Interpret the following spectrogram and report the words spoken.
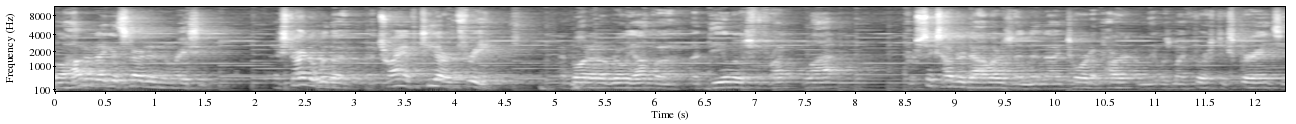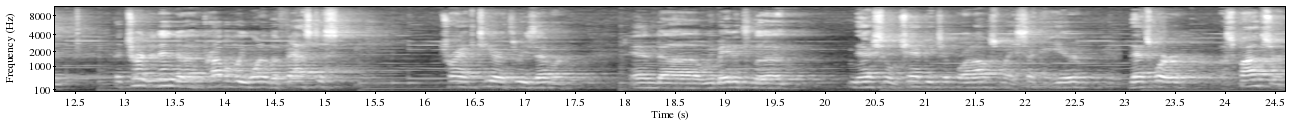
Well, how did I get started in racing? I started with a, a Triumph TR3. I bought it really off a, a dealer's front lot for for $600 and then I tore it apart and it was my first experience and it turned it into probably one of the fastest Triumph TR3s ever. And uh, we made it to the national championship runoffs my second year. That's where a sponsor,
